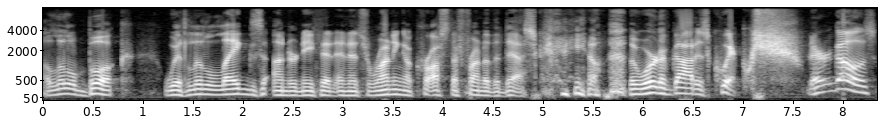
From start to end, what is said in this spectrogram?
a little book with little legs underneath it, and it's running across the front of the desk. you know, the Word of God is quick. there it goes.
